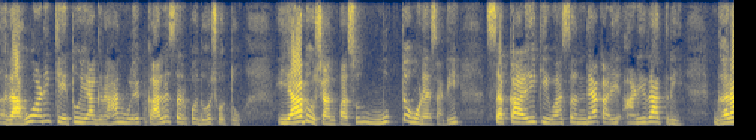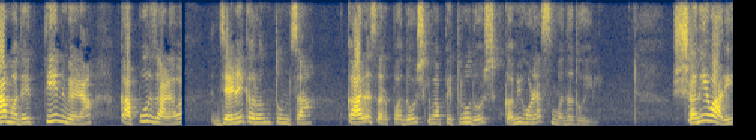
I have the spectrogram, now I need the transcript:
राहू आणि केतू या ग्रहांमुळे कालसर्पदोष होतो. या दोषांपासून मुक्त होण्यासाठी सकाळी किंवा संध्याकाळी आणि रात्री घरामध्ये तीन वेळा कापूर जाळावा जेणेकरून तुमचा कालसर्पदोष किंवा पितृदोष कमी होण्यास मदत होईल. शनिवारी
